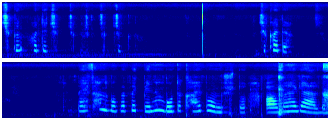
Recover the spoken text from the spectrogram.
Çıkın. Hadi çık çık çık çık çık. Çık hadi. Beyefendi bu bebek benim burada kaybolmuştu. Almaya geldim.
